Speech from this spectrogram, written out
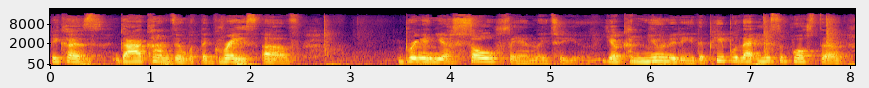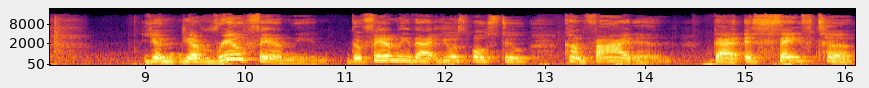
because god comes in with the grace of bringing your soul family to you your community the people that you're supposed to your your real family the family that you're supposed to confide in that it's safe to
